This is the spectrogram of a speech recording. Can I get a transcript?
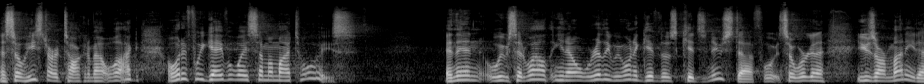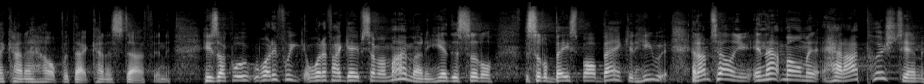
And so he started talking about, well, I, what if we gave away some of my toys? And then we said, well, you know, really, we want to give those kids new stuff. So we're going to use our money to kind of help with that kind of stuff. And he's like, well, what if we, what if I gave some of my money? He had this little, this little baseball bank, and he, and I'm telling you, in that moment, had I pushed him,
